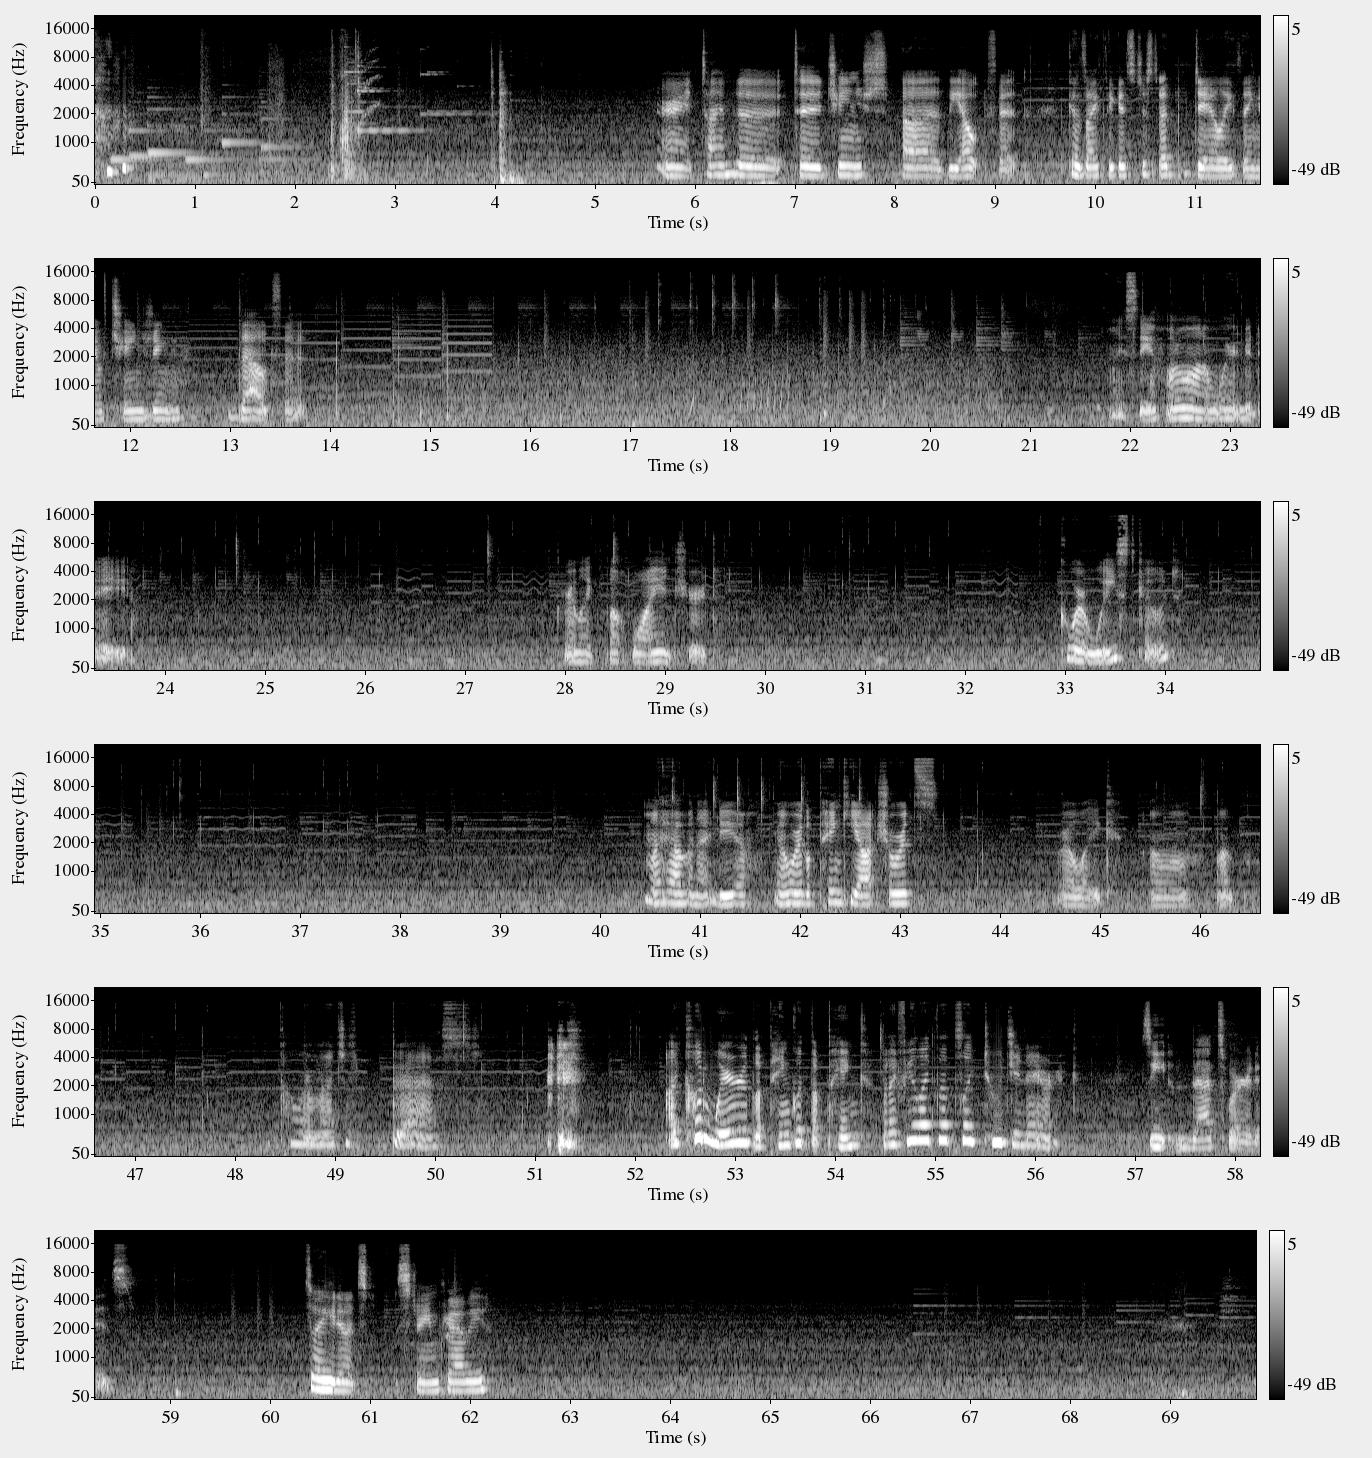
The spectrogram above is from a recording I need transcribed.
Alright, time to, to change uh, the outfit. Because I think it's just a daily thing of changing the outfit. Me see, what do I want to wear today? Or like the Hawaiian shirt. Could wear a waistcoat. Have an idea. I'm gonna wear the pink yacht shorts. Or like, um, uh, color matches best. I could wear the pink with the pink, but I feel like that's like too generic. See, that's where it is. So you doing, stream Krabby?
